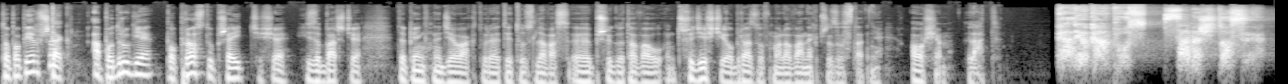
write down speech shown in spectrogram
To po pierwsze. Tak. A po drugie, po prostu przejdźcie się i zobaczcie te piękne dzieła, które Tytus dla was e, przygotował. 30 obrazów malowanych przez ostatnie 8 lat. Radio Campus. Same sztosy.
